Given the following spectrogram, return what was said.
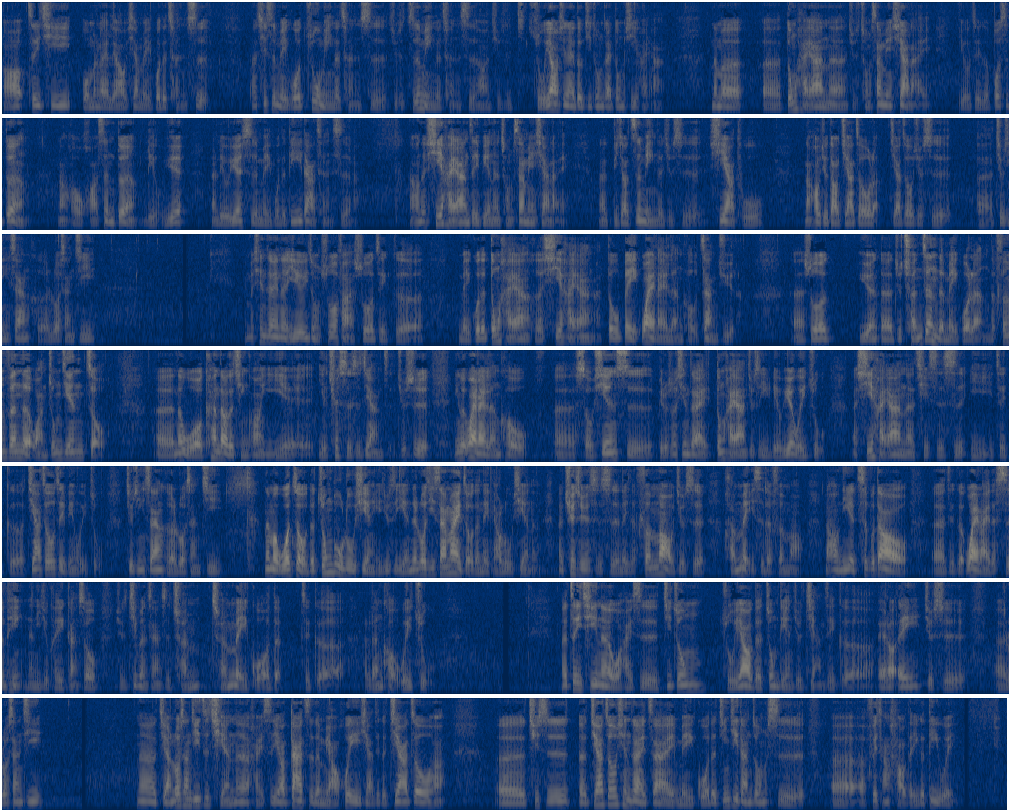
好，这一期我们来聊一下美国的城市。那其实美国著名的城市，就是知名的城市啊，就是主要现在都集中在东西海岸。那么，呃，东海岸呢，就是从上面下来有这个波士顿，然后华盛顿、纽约。那纽约是美国的第一大城市了。然后呢，西海岸这边呢，从上面下来，呃，比较知名的就是西雅图，然后就到加州了。加州就是呃旧金山和洛杉矶。那么现在呢，也有一种说法说，这个美国的东海岸和西海岸啊都被外来人口占据了。呃，说原呃就纯正的美国人都纷纷的往中间走。呃，那我看到的情况也也确实是这样子，就是因为外来人口，呃，首先是比如说现在东海岸就是以纽约为主，那西海岸呢其实是以这个加州这边为主。旧金山和洛杉矶，那么我走的中部路线，也就是沿着落基山脉走的那条路线呢，那确确实实那个风貌就是很美式的风貌，然后你也吃不到呃这个外来的食品，那你就可以感受，就是基本上是纯纯美国的这个人口为主。那这一期呢，我还是集中主要的重点就讲这个 L A，就是呃洛杉矶。那讲洛杉矶之前呢，还是要大致的描绘一下这个加州哈。呃，其实呃，加州现在在美国的经济当中是呃非常好的一个地位。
